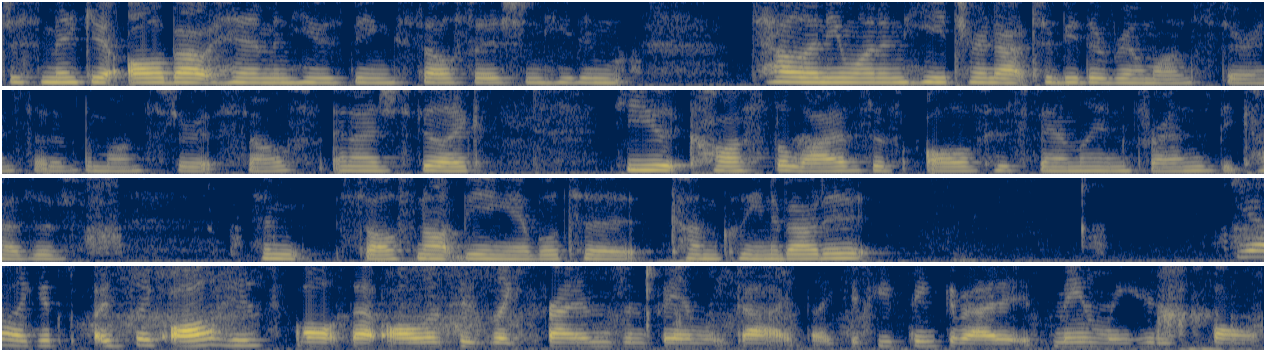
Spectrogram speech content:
just make it all about him and he was being selfish and he didn't tell anyone and he turned out to be the real monster instead of the monster itself and I just feel like he cost the lives of all of his family and friends because of himself not being able to come clean about it yeah, like it's it's like all his fault that all of his like friends and family died. Like if you think about it, it's mainly his fault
